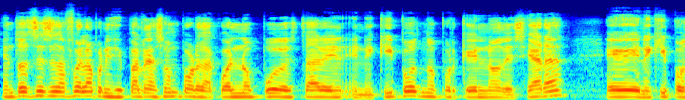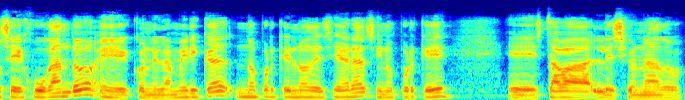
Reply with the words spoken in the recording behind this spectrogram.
Entonces esa fue la principal razón por la cual no pudo estar en, en equipos, no porque él no deseara, eh, en equipos eh, jugando eh, con el América, no porque él no deseara, sino porque eh, estaba lesionado.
